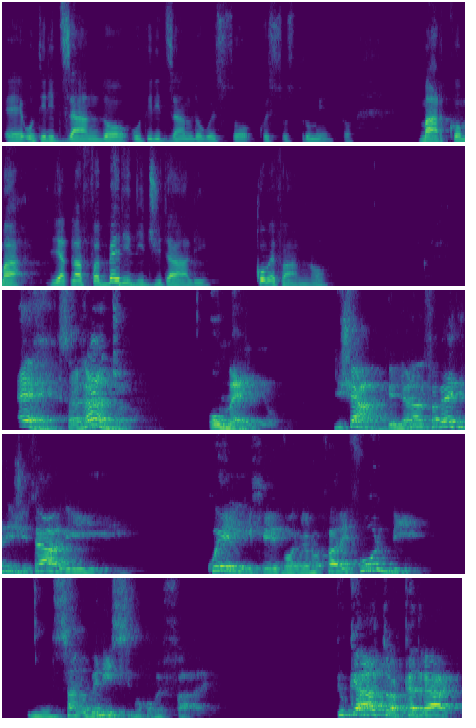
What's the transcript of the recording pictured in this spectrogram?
eh, utilizzando, utilizzando questo, questo strumento. Marco, ma gli analfabeti digitali come fanno? Eh, si arrangiano. O meglio, diciamo che gli analfabeti digitali, quelli che vogliono fare i furbi, mm, sanno benissimo come fare. Più che altro accadrà,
